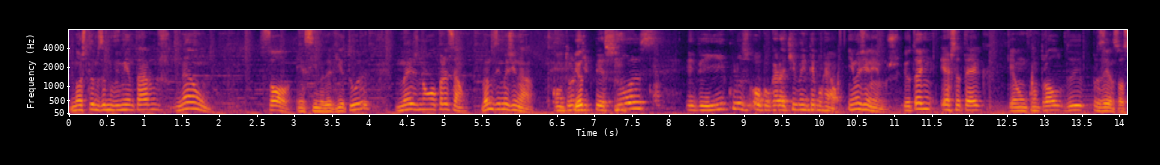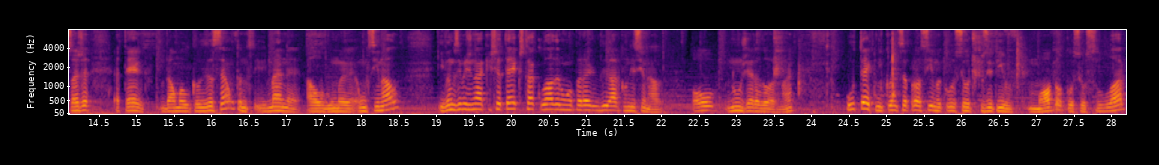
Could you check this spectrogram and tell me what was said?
nós estamos a movimentar-nos não só em cima da viatura, mas na operação. Vamos imaginar. Controle eu... de pessoas e veículos ou qualquer ativo em tempo real. Imaginemos, eu tenho esta tag que é um controle de presença, ou seja, a tag dá uma localização, portanto emana alguma, um sinal e vamos imaginar que esta tag está colada num aparelho de ar-condicionado ou num gerador, não é? O técnico, quando se aproxima com o seu dispositivo móvel, com o seu celular,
